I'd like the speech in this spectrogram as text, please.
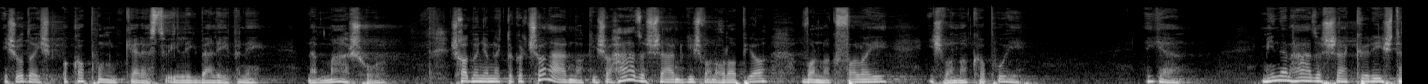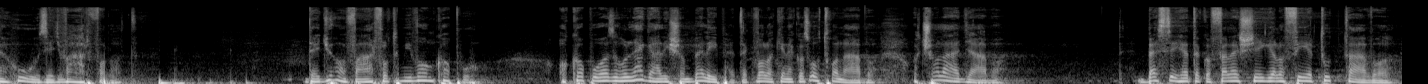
És oda is a kapun keresztül illik belépni, nem máshol. És hadd mondjam nektek, a családnak is, a házasságnak is van alapja, vannak falai, és vannak kapui. Igen. Minden házasság köré Isten húz egy várfalat. De egy olyan várfalat, ami van kapu. A kapu az, ahol legálisan beléphetek valakinek az otthonába, a családjába. Beszélhetek a feleséggel a fér tudtával.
